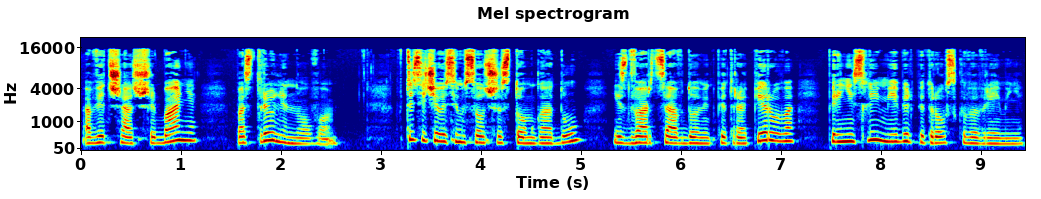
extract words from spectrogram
обветшавшей бани построили новую. В 1806 году из дворца в домик Петра I перенесли мебель Петровского времени,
